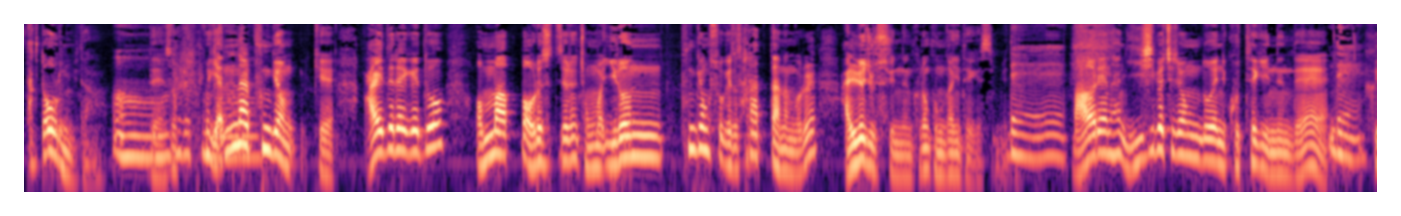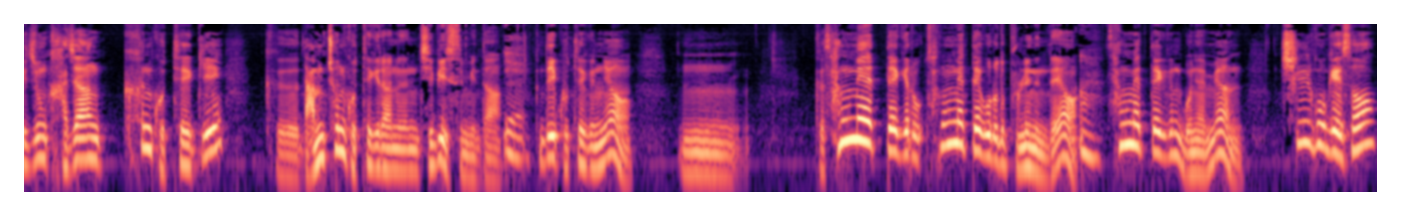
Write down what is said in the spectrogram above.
딱 떠오릅니다. 어, 네, 그래서 그렇군요. 옛날 풍경 이렇게 아이들에게도 엄마 아빠 어렸을 때는 정말 이런 풍경 속에서 살았다는 거를 알려줄 수 있는 그런 공간이 되겠습니다. 네. 마을에는 한 20여 채 정도의 고택이 있는데 네. 그중 가장 큰 고택이 그 남촌 고택이라는 집이 있습니다. 예. 근데 이 고택은요, 음, 그 상매댁으로, 상매댁으로도 불리는데요. 어. 상매댁은 뭐냐면, 칠곡에서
